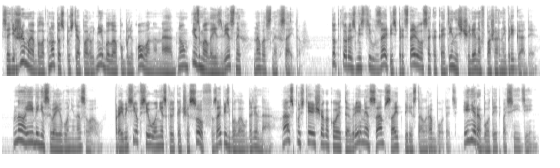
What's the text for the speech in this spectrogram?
Содержимое блокнота спустя пару дней было опубликовано на одном из малоизвестных новостных сайтов. Тот, кто разместил запись, представился как один из членов пожарной бригады, но имени своего не назвал. Провисев всего несколько часов, запись была удалена, а спустя еще какое-то время сам сайт перестал работать и не работает по сей день.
